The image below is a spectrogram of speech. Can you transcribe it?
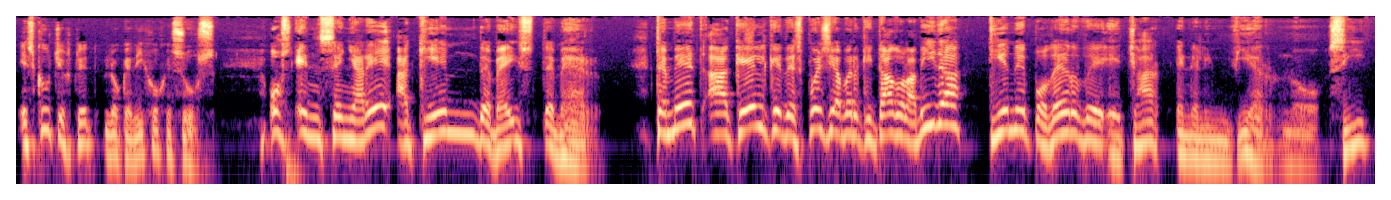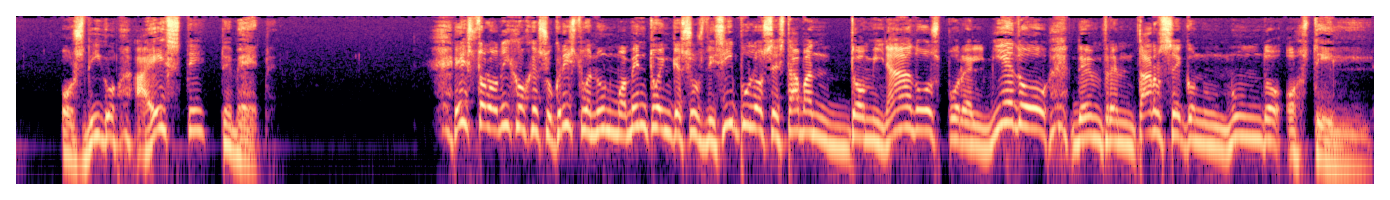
Escuche usted lo que dijo Jesús. Os enseñaré a quién debéis temer. Temed a aquel que después de haber quitado la vida, tiene poder de echar en el infierno. Sí, os digo, a éste temed. Esto lo dijo Jesucristo en un momento en que sus discípulos estaban dominados por el miedo de enfrentarse con un mundo hostil.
